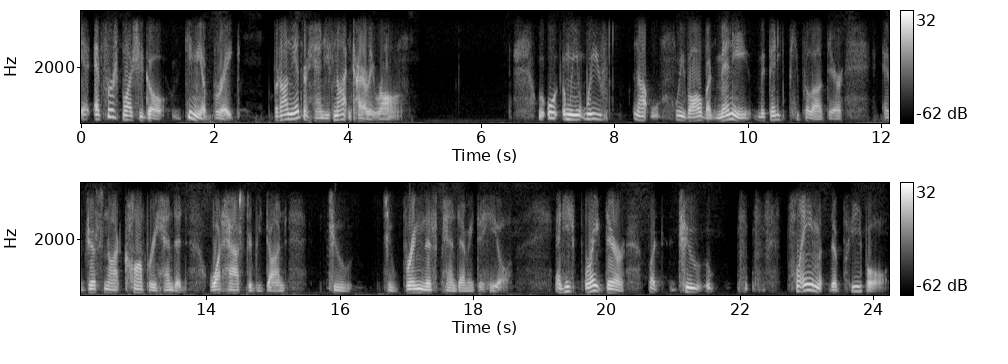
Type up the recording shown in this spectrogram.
at first blush, you go, give me a break. But on the other hand, he's not entirely wrong. I mean, we've not we've all, but many many people out there have just not comprehended what has to be done to to bring this pandemic to heel. And he's right there, but to blame the people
